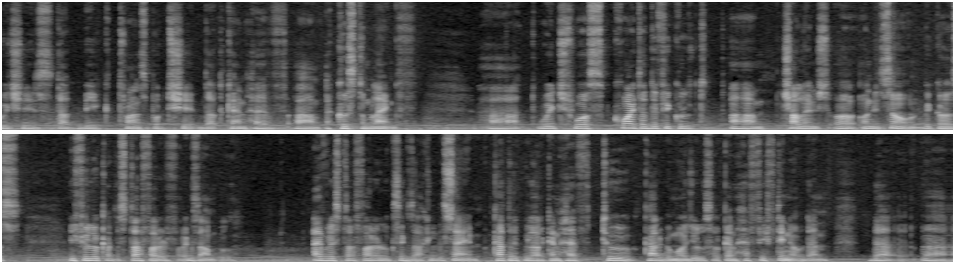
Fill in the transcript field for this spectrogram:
which is that big transport ship that can have um, a custom length, uh, which was quite a difficult um, challenge uh, on its own because if you look at the Starfarer, for example, every Starfarer looks exactly the same. Caterpillar can have two cargo modules or can have 15 of them, the, uh,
